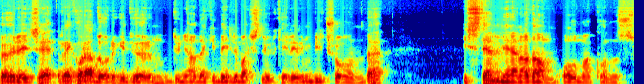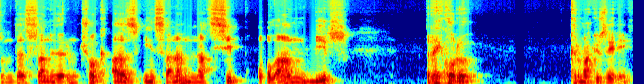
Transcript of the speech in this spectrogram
böylece rekora doğru gidiyorum. Dünyadaki belli başlı ülkelerin birçoğunda istenmeyen adam olma konusunda sanıyorum çok az insana nasip olan bir rekoru kırmak üzereyim.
